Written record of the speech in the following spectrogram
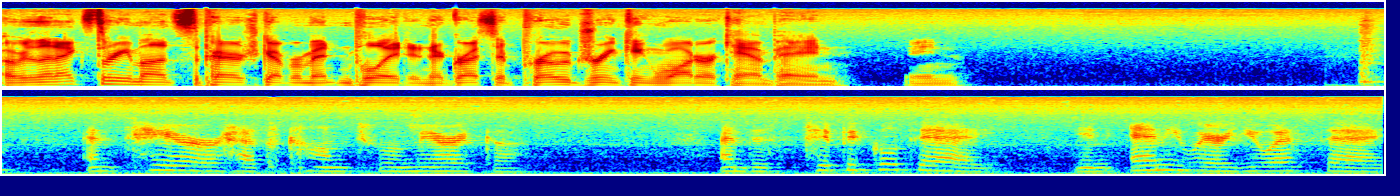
Over the next three months, the parish government employed an aggressive pro drinking water campaign. I mean, and terror has come to America. And this typical day in anywhere USA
